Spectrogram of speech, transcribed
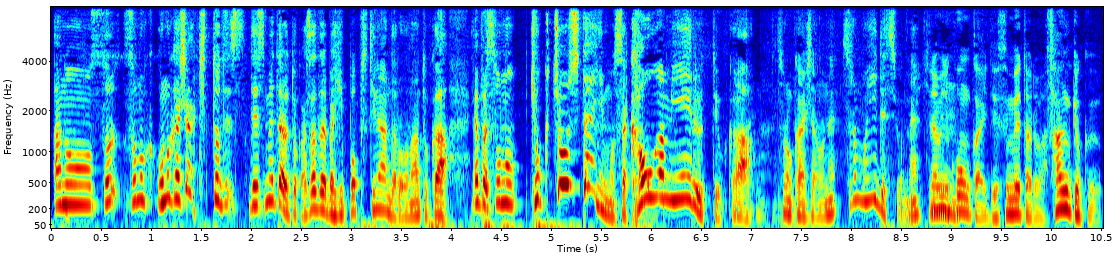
あのそ、その、この会社はきっとデスデスメタルとか、例えばヒップホップ好きなんだろうなとか、やっぱりその曲調自体にもさ、顔が見えるっていうか、その会社のね、それもいいですよね。ちなみに今回デスメタルは3曲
